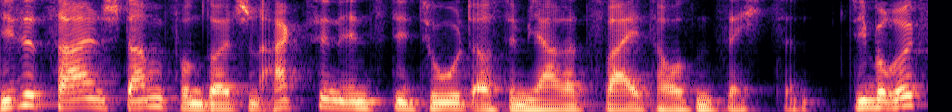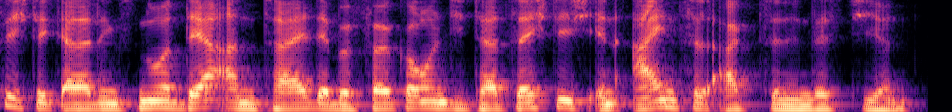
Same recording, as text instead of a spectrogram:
Diese Zahlen stammen vom Deutschen Aktieninstitut aus dem Jahre 2016. Sie berücksichtigt allerdings nur der Anteil der Bevölkerung, die tatsächlich in Einzelaktien investieren.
